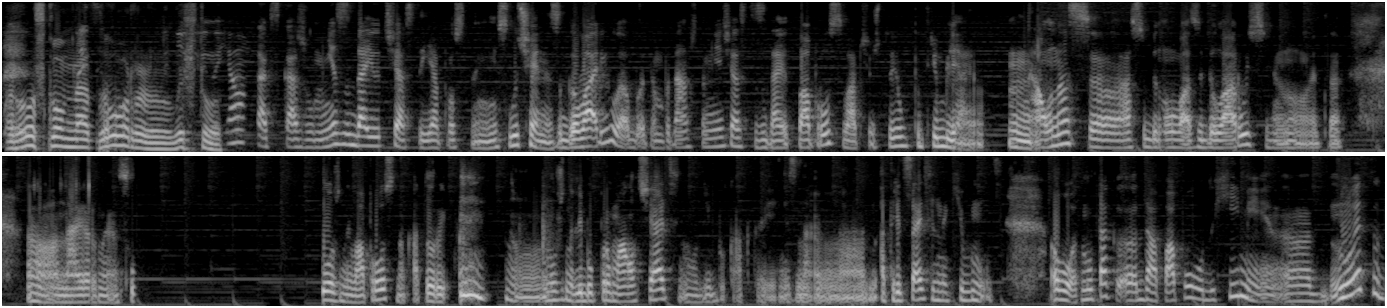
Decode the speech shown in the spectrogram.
Роскомнадзор, вы что? Я вам так скажу, мне задают часто, я просто не случайно заговорила об этом, потому что мне часто задают вопросы вообще, что я употребляю. А у нас, э, особенно у вас в Беларуси, ну, это, э, наверное, сложный вопрос, на который ну, нужно либо промолчать, ну, либо как-то, я не знаю, а, отрицательно кивнуть. Вот. Ну, так, э, да, по поводу химии, э, ну, это,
